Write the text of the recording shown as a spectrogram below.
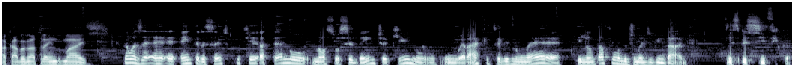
acaba me atraindo mais. Não, mas é, é, é, interessante porque até no nosso ocidente aqui, no, no Heráclito, ele não é. Ele não está falando de uma divindade específica.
